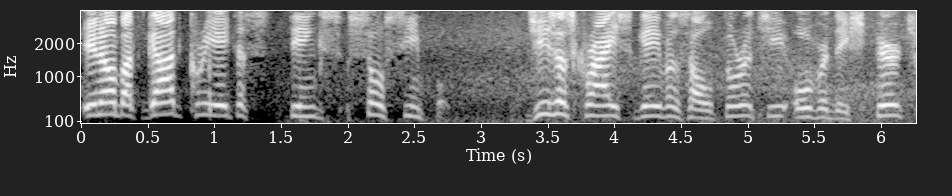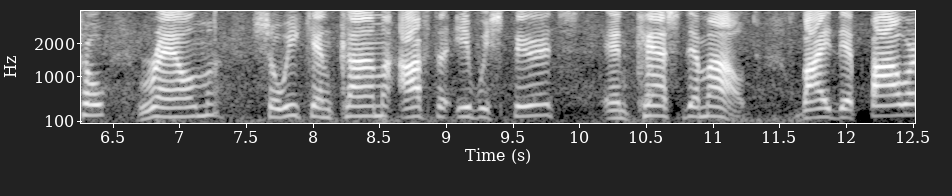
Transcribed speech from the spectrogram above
You know, but God created things so simple. Jesus Christ gave us authority over the spiritual realm so we can come after evil spirits and cast them out by the power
